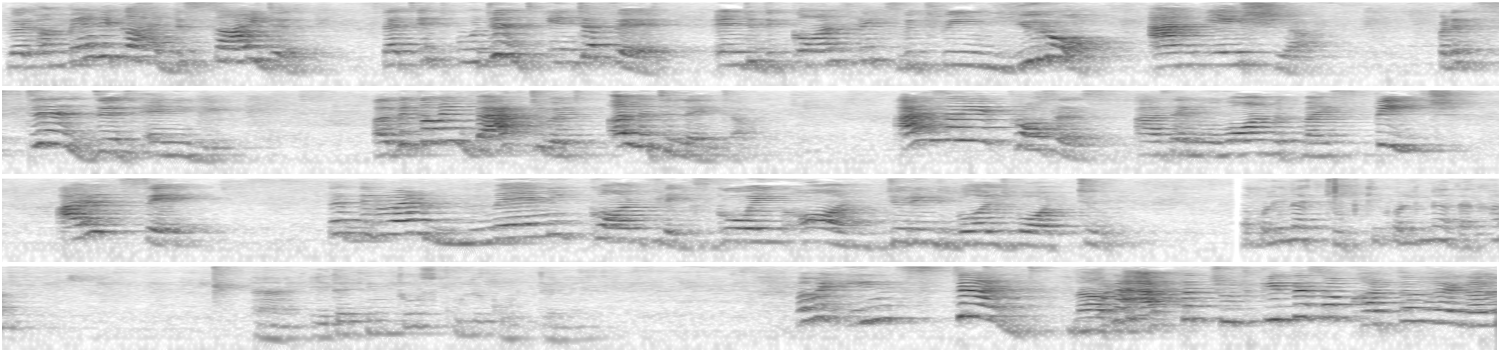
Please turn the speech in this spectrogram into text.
where America had decided that it wouldn't interfere into the conflicts between Europe and Asia. But it still did anyway. I'll be coming back to it a little later. As I process, as I move on with my speech, I would say that there were many conflicts going on during the World War II. করলি না চুটকি করলি না দেখা হ্যাঁ এটা কিন্তু স্কুলে করতে নেই মানে ইনস্ট্যান্ট মানে একটা চুটকিতে সব খতম হয়ে গেল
